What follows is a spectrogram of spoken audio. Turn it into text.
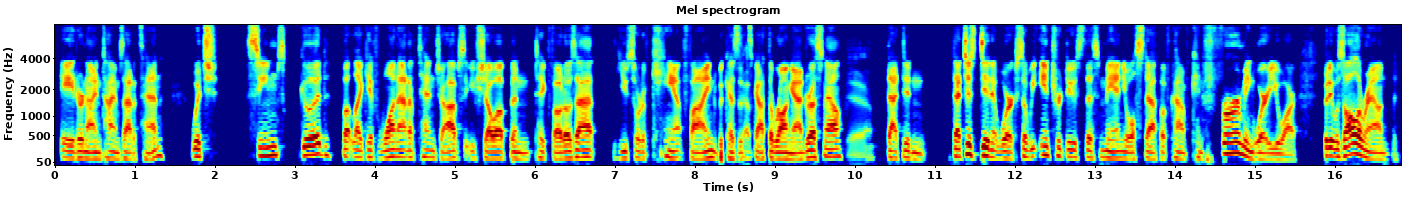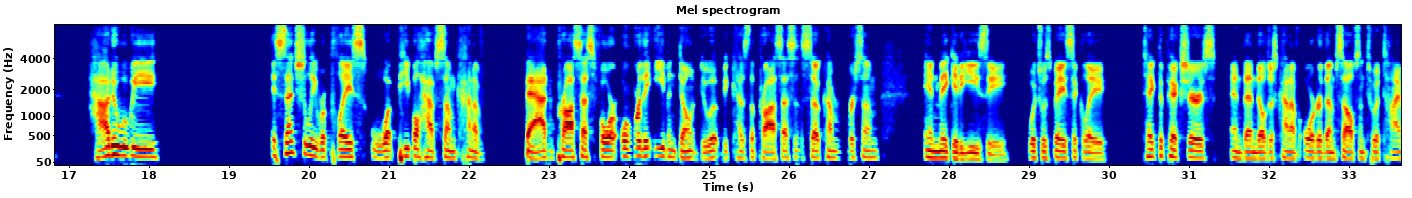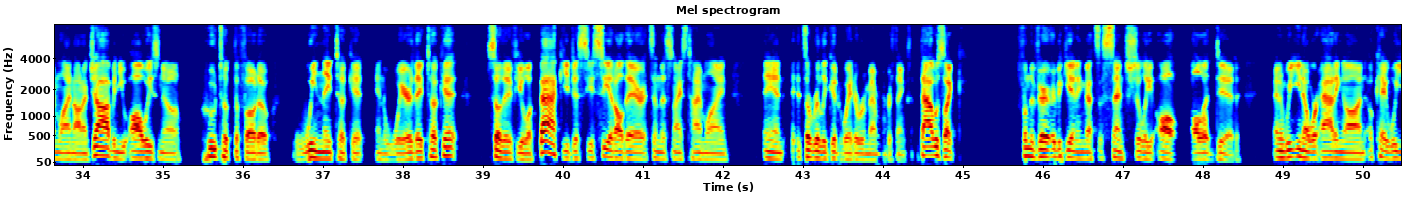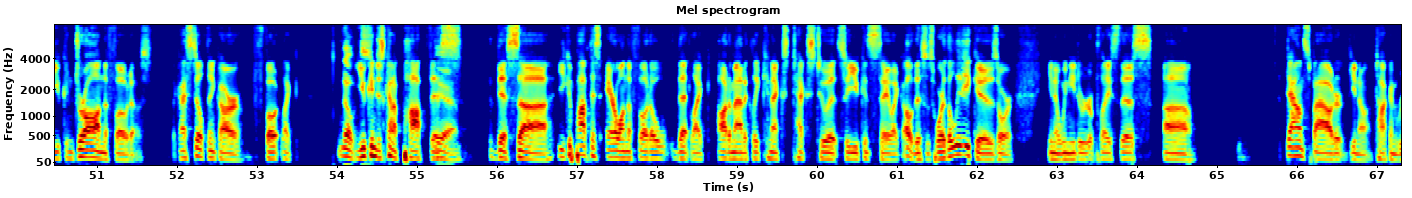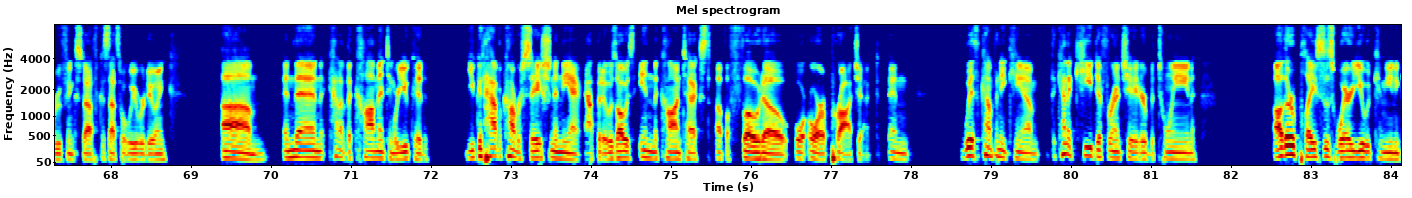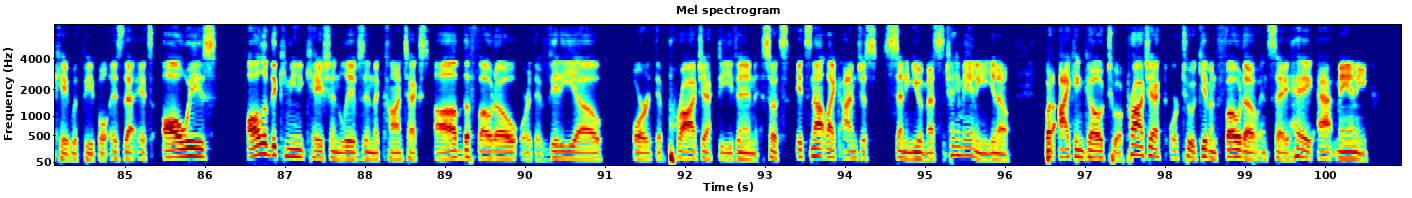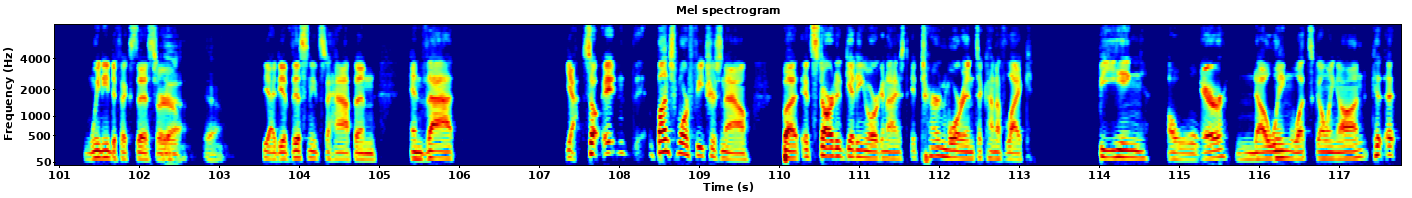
eight or nine times out of 10, which seems good, but like if one out of 10 jobs that you show up and take photos at, you sort of can't find because it's Yep. got the wrong address now, Yeah. that didn't that just didn't work. So we introduced this manual step of kind of confirming where you are, but it was all around how do we essentially replace what people have some kind of bad process for or they even don't do it because the process is so cumbersome and make it easy, which was basically take the pictures and then they'll just kind of order themselves into a timeline on a job and you always know who took the photo, when they took it and where they took it so that if you look back you just you see it all there. It's in this nice timeline and it's a really good way to remember things. That was like from the very beginning that's essentially all all it did. And we you know we're adding on okay well you can draw on the photos. Like i still think our photo like No, you can just kind of pop this Yeah. this uh you can pop this arrow on the photo that like automatically connects text to it so you can say like oh this is where the leak is or you know we need to replace this uh downspout or you know talking roofing stuff because that's what we were doing. Um and then kind of the commenting where you could you could have a conversation in the app but it was always in the context of a photo or or a project. And with company cam the kind of key differentiator between other places where you would communicate with people is that it's always all of the communication lives in the context of the photo or the video or the project even. So it's it's not like i'm just sending you a message hey manny you know but i can go to a project or to a given photo and say hey at manny we need to fix this or yeah, yeah. the idea of this needs to happen and that yeah. So it a bunch more features now but it started getting organized. It turned more into kind of like being aware knowing what's going on. Uh,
